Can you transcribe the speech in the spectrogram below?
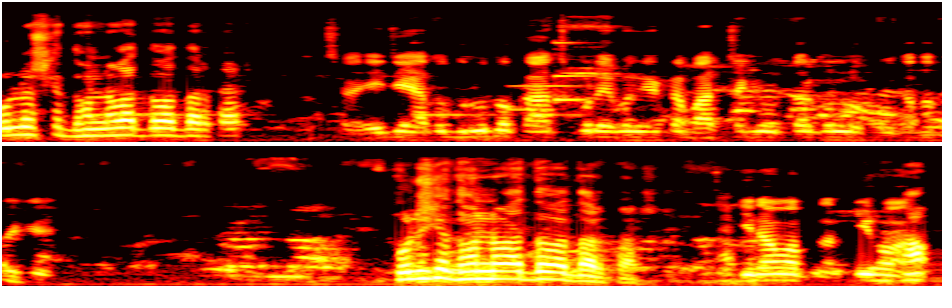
পুলিশকে ধন্যবাদ দেওয়ার দরকার। আচ্ছা এই যে এত দ্রুত কাজ করে এবং একটা বাচ্চাকে উদ্ধার করল কলকাতা থেকে? পুলিশকে ধন্যবাদ দেওয়ার দরকার। কি নাম আপনার? কি আ-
